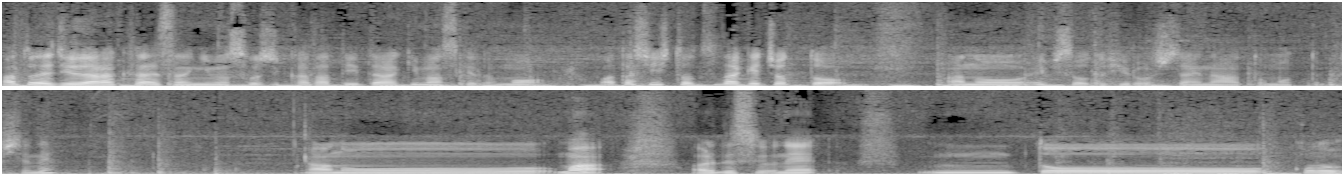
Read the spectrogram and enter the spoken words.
後でジュダラクタイさんにも少し語っていただきますけども、私一つだけちょっと、あの、エピソード披露したいなと思ってましてね。あのーまあ、あれですよね。うんと、この、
